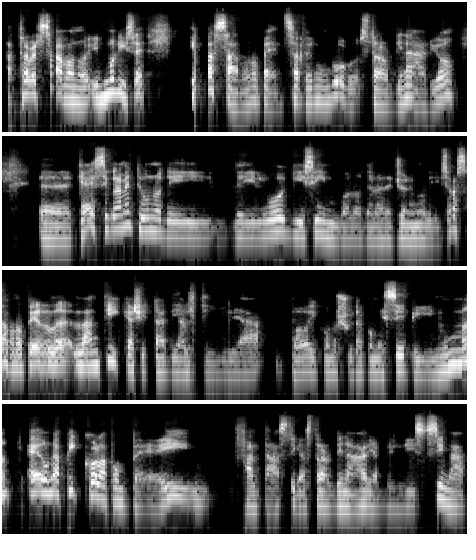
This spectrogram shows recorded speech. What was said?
Attraversavano il Molise e passavano, pensa, per un luogo straordinario, eh, che è sicuramente uno dei, dei, luoghi simbolo della regione Molise. Passavano per l'antica città di Altilia, poi conosciuta come Sepinum. È una piccola Pompei, fantastica, straordinaria, bellissima,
